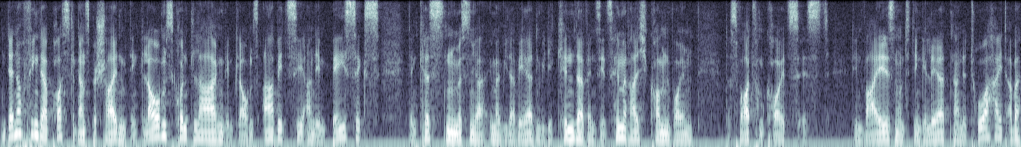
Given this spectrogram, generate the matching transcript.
Und dennoch fing der Apostel ganz bescheiden mit den Glaubensgrundlagen, dem Glaubens-ABC an, den Basics, denn Christen müssen ja immer wieder werden wie die Kinder, wenn sie ins Himmelreich kommen wollen. Das Wort vom Kreuz ist den Weisen und den Gelehrten eine Torheit, aber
